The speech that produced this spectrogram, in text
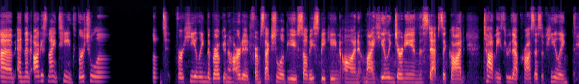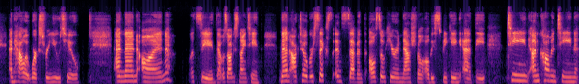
Um, and then August 19th, virtual for healing the brokenhearted from sexual abuse. I'll be speaking on my healing journey and the steps that God taught me through that process of healing and how it works for you too. And then on, let's see, that was August 19th. Then October 6th and 7th, also here in Nashville, I'll be speaking at the Teen Uncommon Teen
